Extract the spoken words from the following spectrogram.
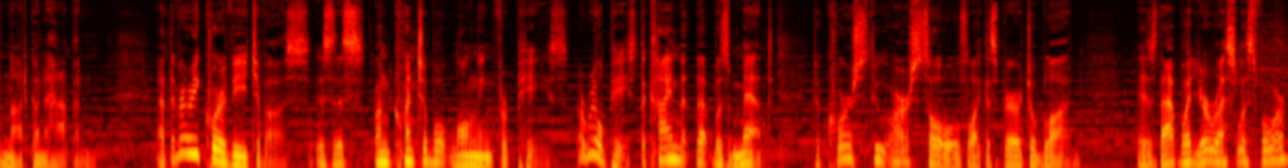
Not going to happen. At the very core of each of us is this unquenchable longing for peace, a real peace, the kind that, that was meant to course through our souls like a spiritual blood. Is that what you're restless for?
